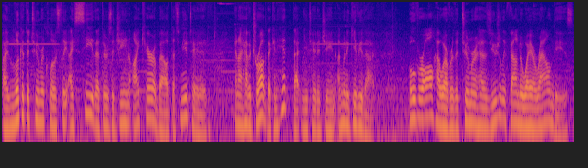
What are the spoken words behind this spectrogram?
I look at the tumor closely, I see that there's a gene I care about that's mutated, and I have a drug that can hit that mutated gene, I'm going to give you that. Overall, however, the tumor has usually found a way around these,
